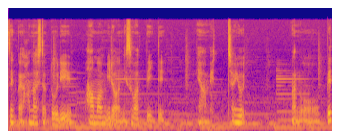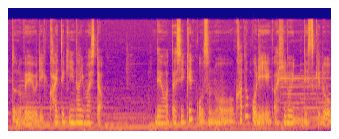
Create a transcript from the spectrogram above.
前回話した通りハーマンミラーに座っていていやめっちゃ良い。あのベッドの上より快適になりました。で私結構その肩こりがひどいんですけど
